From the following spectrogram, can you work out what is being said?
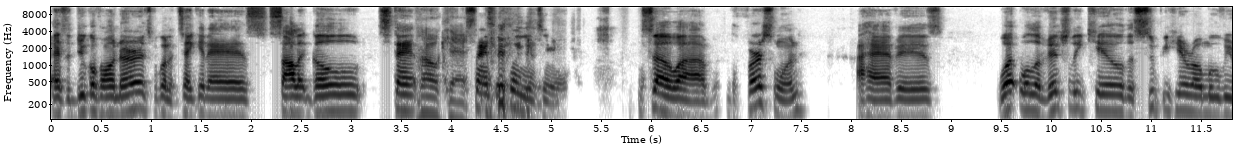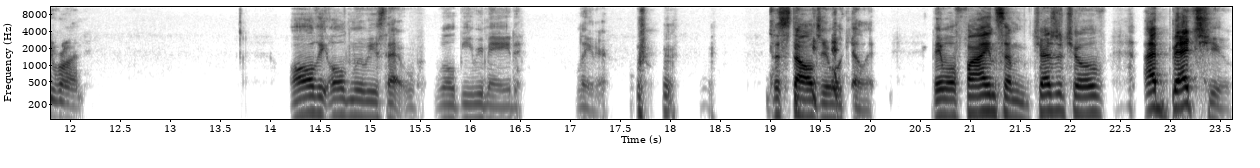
as the Duke of all nerds, we're gonna take it as solid gold stamp. Okay, stamp opinions here. So uh, the first one I have is what will eventually kill the superhero movie run? All the old movies that will be remade later. Nostalgia will kill it. They will find some treasure trove. I bet you,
